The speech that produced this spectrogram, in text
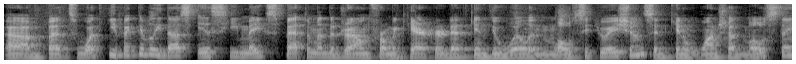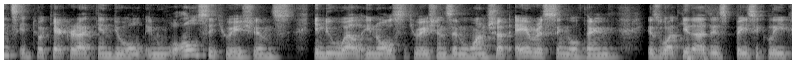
Uh, but what he effectively does is he makes Batman the Drowned from a character that can do well in most situations and can one-shot most things into a character that can do all in all situations, can do well in all situations and one-shot every single thing. Is what he does is basically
